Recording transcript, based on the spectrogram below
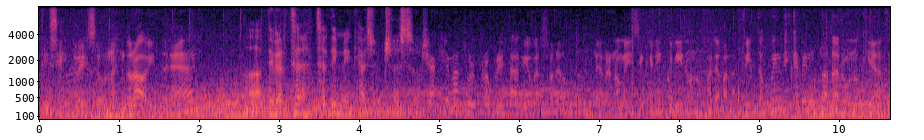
ti sei preso un androide, eh? Ah, divertente, dimmi che è successo. Ci ha chiamato il proprietario verso le 8. Erano mesi che l'inquilino non pagava l'affitto, quindi è venuto a dare un'occhiata.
